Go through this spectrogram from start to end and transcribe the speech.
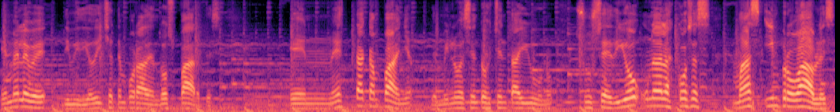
MLB dividió dicha temporada en dos partes. En esta campaña de 1981 sucedió una de las cosas más improbables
